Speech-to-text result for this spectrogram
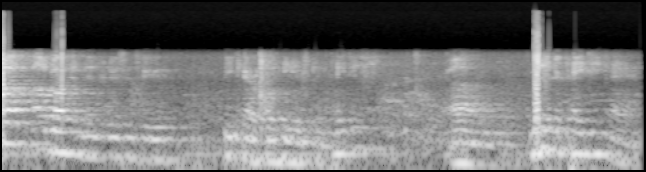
But I'll go ahead and introduce him to you. Be careful, he is contagious. Um, Mr. KG Tan.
